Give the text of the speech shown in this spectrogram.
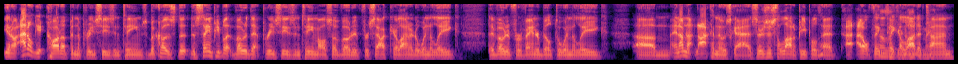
you know, I don't get caught up in the preseason teams because the, the same people that voted that preseason team also voted for South Carolina to win the league. They voted for Vanderbilt to win the league. Um, and I'm not knocking those guys. There's just a lot of people that I, I don't think Sounds take like a lot of time.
